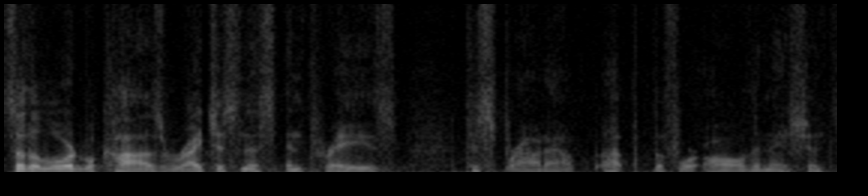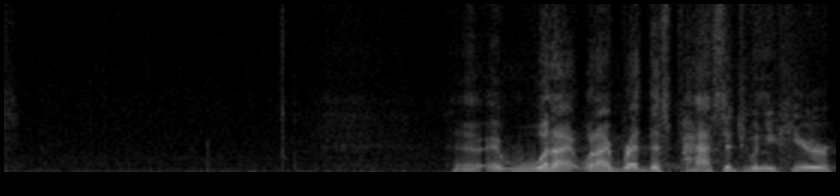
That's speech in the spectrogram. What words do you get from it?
so the Lord will cause righteousness and praise to sprout out up before all the nations. Uh, when I, when I read this passage, when you hear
